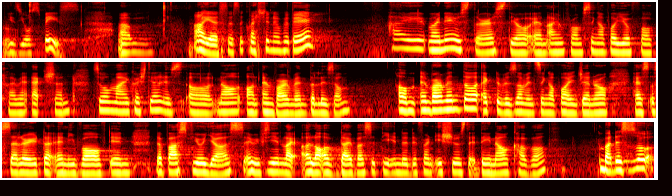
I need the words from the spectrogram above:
yeah. is your space. Um, ah, yes, there's a question over there. Hi, my name is Therestio and I'm from Singapore Youth for Climate Action. So my question is uh, now on environmentalism. Um, environmental activism in Singapore in general has accelerated and evolved in the past few years, and we've seen like a lot of diversity in the different issues that they now cover. But there's also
